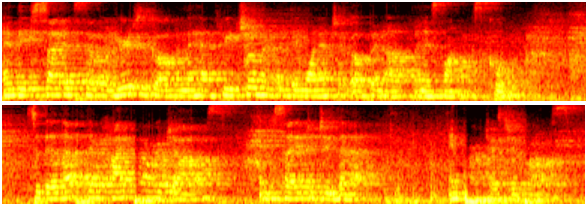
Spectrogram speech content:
And they decided several years ago when they had three children that they wanted to open up an Islamic school. So they left their high-powered jobs and decided to do that in Parkchester, Bronx.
